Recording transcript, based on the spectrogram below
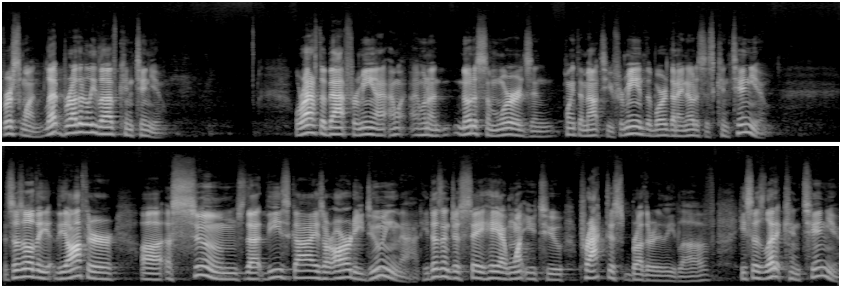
Verse 1 Let brotherly love continue. Well, right off the bat, for me, I, I, want, I want to notice some words and point them out to you. For me, the word that I notice is continue. It's as though the, the author uh, assumes that these guys are already doing that. He doesn't just say, hey, I want you to practice brotherly love. He says, let it continue.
